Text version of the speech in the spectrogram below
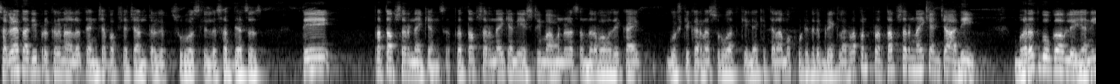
सगळ्यात आधी प्रकरण आलं त्यांच्या पक्षाच्या अंतर्गत सुरू असलेलं सध्याचंच. ते प्रताप सरनाईक यांचं. प्रताप सरनाईक यांनी एस टी महामंडळासंदर्भामध्ये काय गोष्टी करायला सुरुवात केल्या की त्याला मग कुठेतरी ब्रेक लागला. पण प्रताप सरनाईक यांच्या आधी भरत गोगावले यांनी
